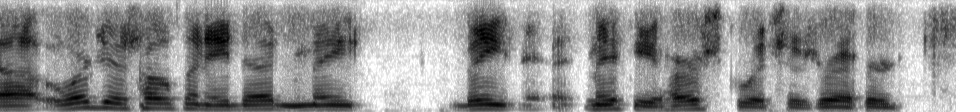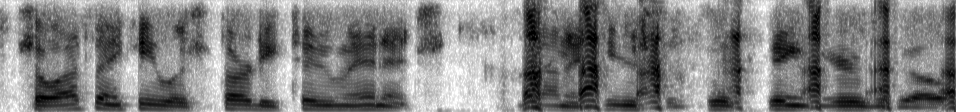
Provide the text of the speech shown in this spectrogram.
uh, we're just hoping he doesn't meet beat Mickey Herskowitz's record. So I think he was 32 minutes down in Houston 16 years ago.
